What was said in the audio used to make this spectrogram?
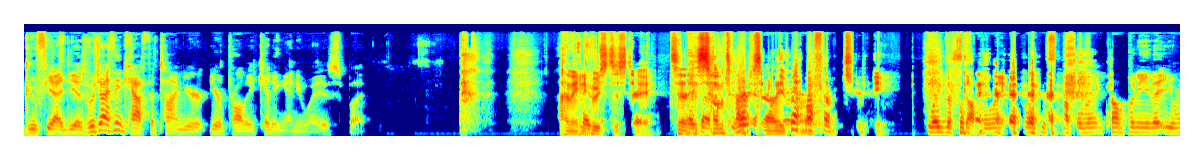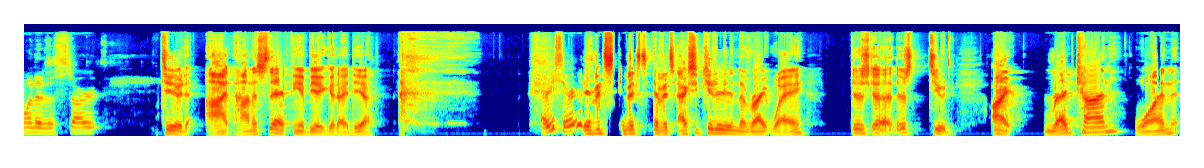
goofy ideas, which I think half the time you're you're probably kidding anyways, but I mean, like, who's to say? Like Sometimes I don't even know if I'm kidding. Like the supplement, like the supplement company that you wanted to start. Dude, I, honestly, I think it'd be a good idea. Are you serious? If it's if it's if it's executed in the right way, there's uh, there's dude. All right, Redcon one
